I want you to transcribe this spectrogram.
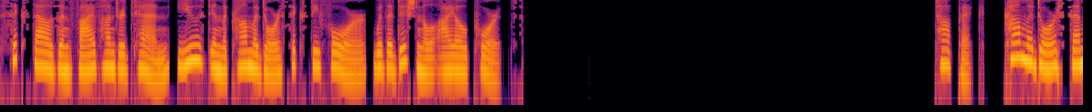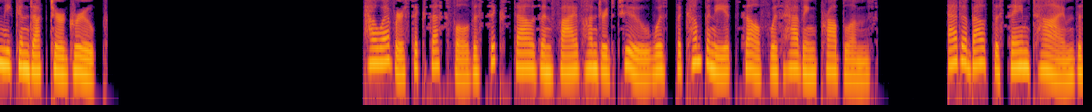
6510, used in the Commodore 64, with additional I.O. ports. Commodore Semiconductor Group However successful the 6502 was, the company itself was having problems. At about the same time the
